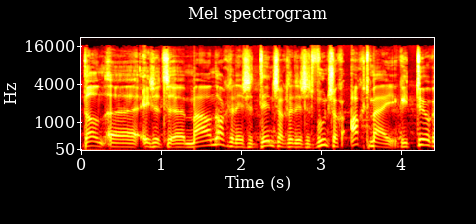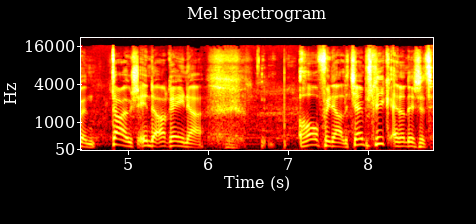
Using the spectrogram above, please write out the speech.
Dan eh, is het maandag, dan is het dinsdag, dan is het woensdag 8 mei. Return thuis in de arena. Halffinale Champions League. En dan is het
